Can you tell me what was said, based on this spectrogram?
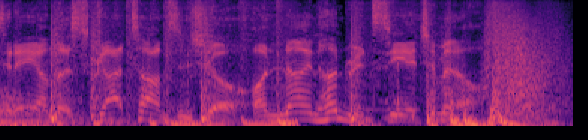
Today on The Scott Thompson Show on 900 CHML.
